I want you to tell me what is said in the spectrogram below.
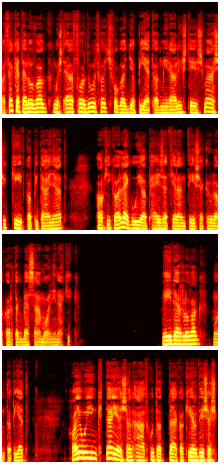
A fekete lovag most elfordult, hogy fogadja Piet admirálist és másik két kapitányát, akik a legújabb helyzetjelentésekről akartak beszámolni nekik. Véder lovag, mondta Piet, hajóink teljesen átkutatták a kérdéses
